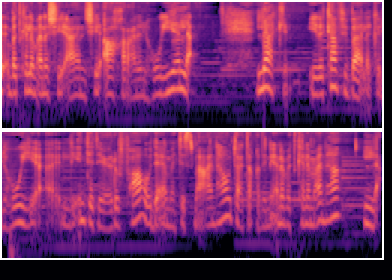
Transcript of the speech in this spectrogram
بتكلم أنا شيء عن شيء آخر عن الهوية لا. لكن إذا كان في بالك الهوية اللي أنت تعرفها ودائما تسمع عنها وتعتقد أني أنا بتكلم عنها لا.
